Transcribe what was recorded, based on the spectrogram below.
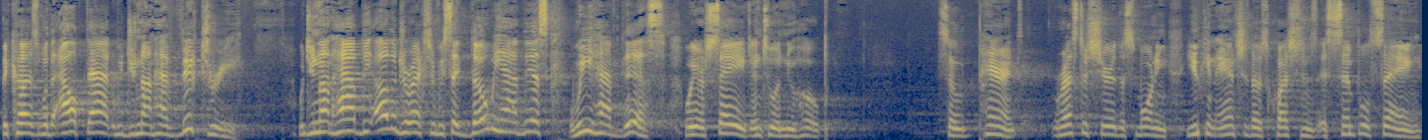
because without that, we do not have victory. We do not have the other direction. We say, though we have this, we have this. We are saved into a new hope. So, parent, rest assured this morning, you can answer those questions as simple saying,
